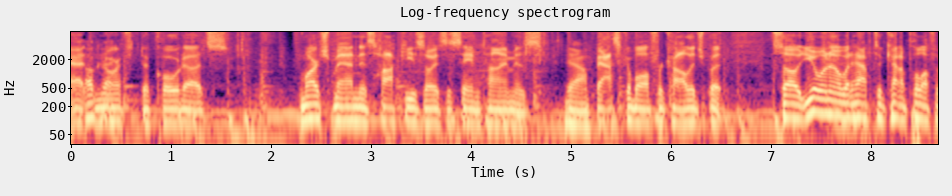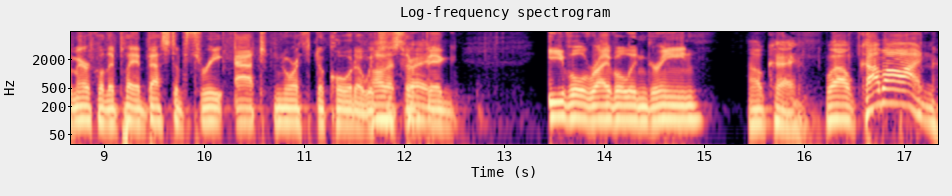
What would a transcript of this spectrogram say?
at Okay. North Dakota. It's March Madness hockey is always the same time as Yeah. basketball for college, but so UNO would have to kind of pull off a miracle. They play a best of three at North Dakota, which Oh, is their right. big evil rival in green. Okay. Well, come on.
